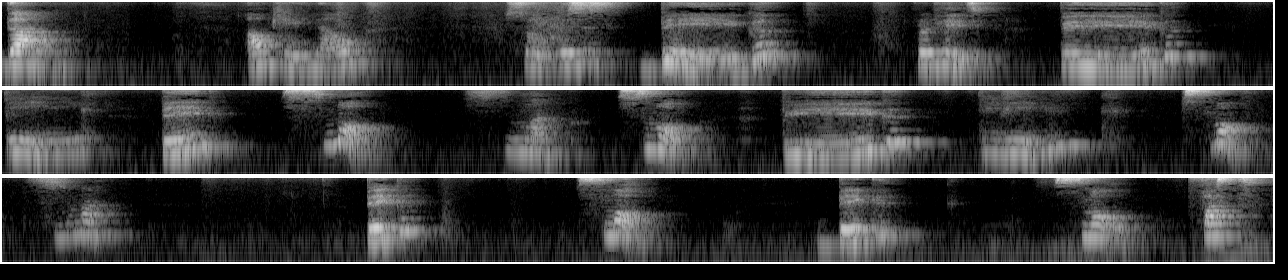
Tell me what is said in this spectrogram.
down. Okay, now, so this is big. Repeat. Big, Big. big, small, Small. small, big, Big. small, Small. big, small, big, small, fast,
